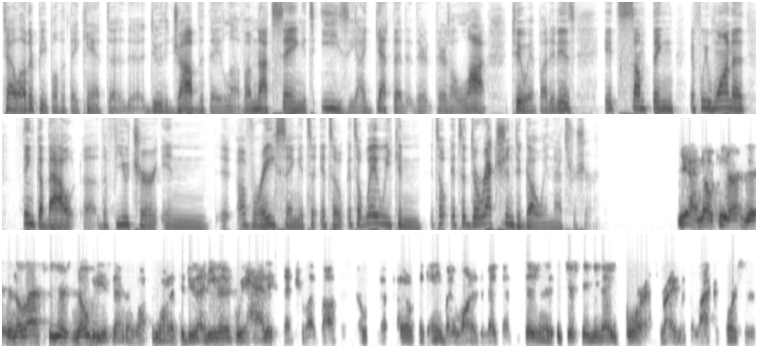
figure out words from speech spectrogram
tell other people that they can't uh, do the job that they love. I'm not saying it's easy. I get that there, there's a lot to it, but it is, it's something, if we want to, think about uh, the future in uh, of racing it's a it's a it's a way we can it's a it's a direction to go in that's for sure yeah, no, Peter. In the last few years, nobody has ever wanted to do that. Even if we had a centralized office, I don't think anybody wanted to make that decision. It just be made for us, right, with the lack of horses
